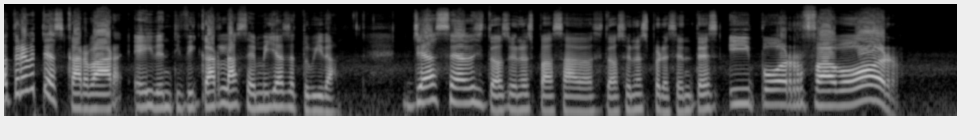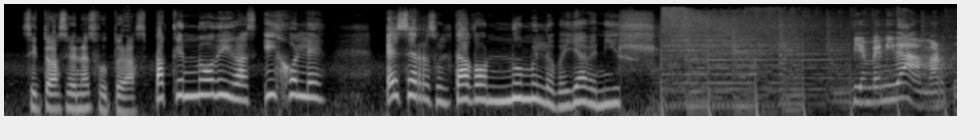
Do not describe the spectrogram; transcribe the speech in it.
Atrévete a escarbar e identificar las semillas de tu vida, ya sea de situaciones pasadas, situaciones presentes y por favor, situaciones futuras, para que no digas, híjole, ese resultado no me lo veía venir. Bienvenida a Marte,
